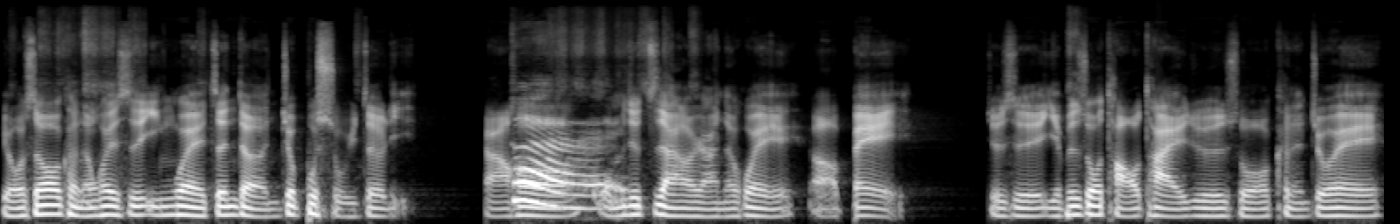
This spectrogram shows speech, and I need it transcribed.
有时候可能会是因为真的你就不属于这里，然后我们就自然而然的会呃被，就是也不是说淘汰，就是说可能就会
